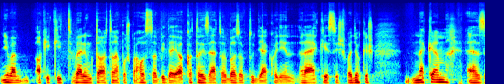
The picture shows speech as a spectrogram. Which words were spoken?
nyilván akik itt velünk tartanak most már hosszabb ideje a katalizátorban, azok tudják, hogy én lelkész is vagyok, és nekem ez,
